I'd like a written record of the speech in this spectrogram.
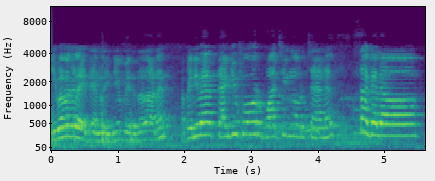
ഗിവകളായിട്ട് ഞങ്ങൾ ഇനിയും വരുന്നതാണ്. അപ്പൊ ഇനി thank you for watching our channel Sakalam.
